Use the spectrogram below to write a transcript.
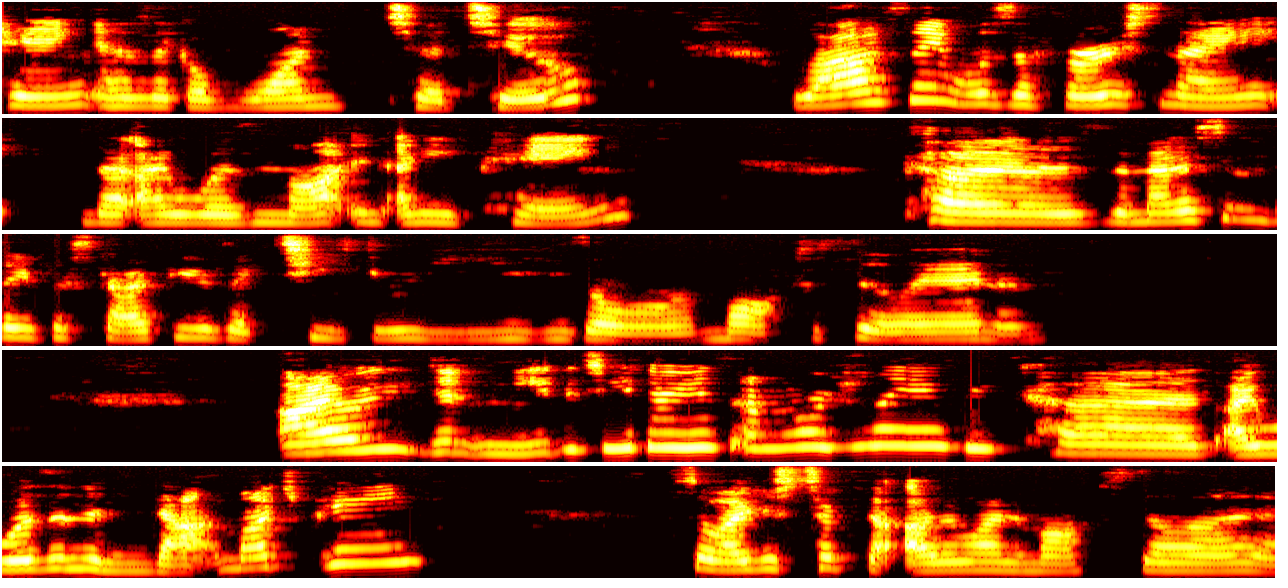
pain is like a 1 to 2. Last night was the first night that I was not in any pain because the medicine they prescribed for you is like T3s or amoxicillin and I didn't need the T3s unfortunately because I wasn't in that much pain. So I just took the other one, amoxicillin,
